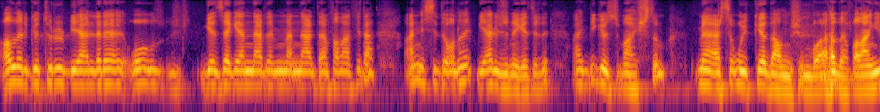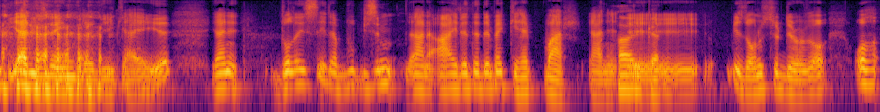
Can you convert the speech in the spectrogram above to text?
alır götürür bir yerlere o gezegenlerden bilmem nereden falan filan. Annesi de onu hep yeryüzüne getirdi. Ay bir gözümü açtım meğerse uykuya dalmışım bu arada falan gibi yeryüzüne indirirdi hikayeyi. Yani Dolayısıyla bu bizim yani ailede demek ki hep var. Yani Harika. e, biz onu sürdürüyoruz. O, o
